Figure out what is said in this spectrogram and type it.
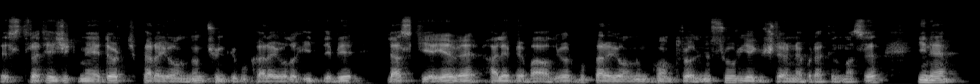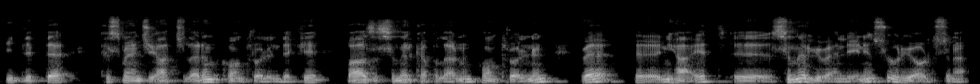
e, stratejik M4 karayolunun çünkü bu karayolu İdlib'i Laskiye'ye ve Halep'e bağlıyor. Bu karayolunun kontrolünü Suriye güçlerine bırakılması, yine İdlib'de kısmen cihatçıların kontrolündeki bazı sınır kapılarının kontrolünün ve e, nihayet e, sınır güvenliğinin Suriye ordusuna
